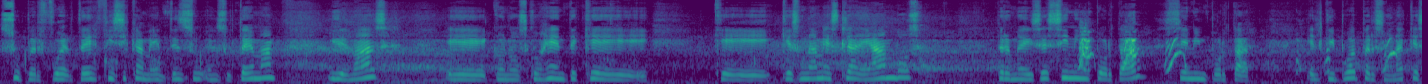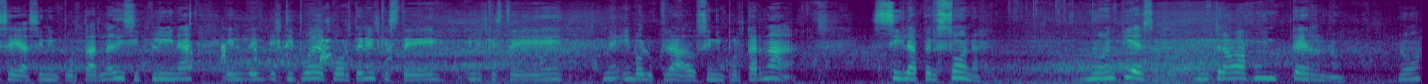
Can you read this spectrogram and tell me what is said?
súper fuerte físicamente en su, en su tema y demás. Eh, conozco gente que, que, que es una mezcla de ambos, pero me dice sin importar, sin importar el tipo de persona que sea, sin importar la disciplina, el, el, tipo de deporte en el que esté, en el que esté involucrado, sin importar nada. Si la persona no empieza un trabajo interno, ¿no?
